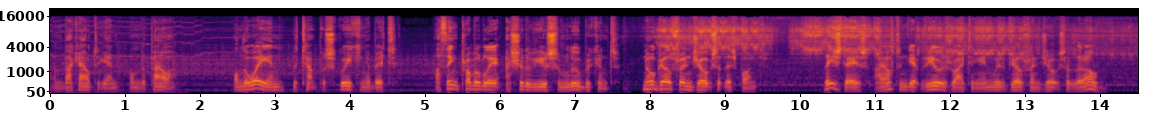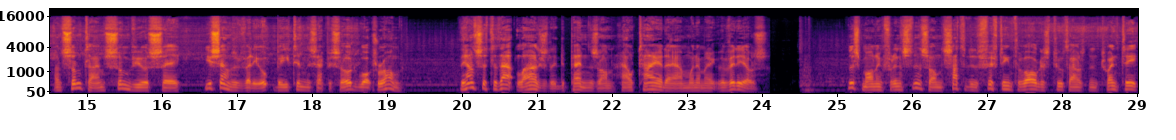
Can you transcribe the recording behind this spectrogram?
and back out again under power. On the way in the tap was squeaking a bit I think probably I should have used some lubricant. No girlfriend jokes at this point. These days, I often get viewers writing in with girlfriend jokes of their own. And sometimes some viewers say, You sounded very upbeat in this episode, what's wrong? The answer to that largely depends on how tired I am when I make the videos. This morning, for instance, on Saturday the 15th of August 2020,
